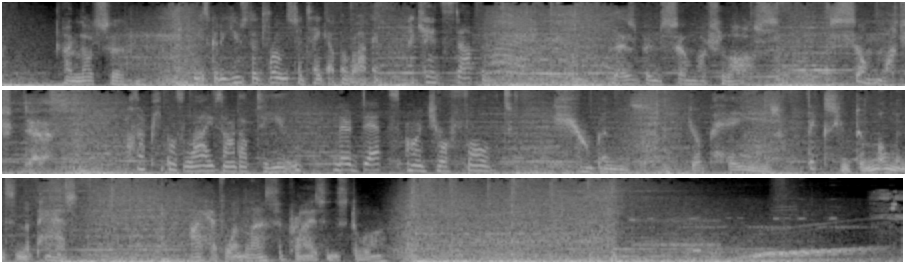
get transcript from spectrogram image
I'm not certain. He's going to use the drones to take out the rocket. I can't stop them. There's been so much loss, so much death. Other people's lives aren't up to you. Their deaths aren't your fault. Humans, your pains fix you to moments in the past. I have one last surprise in store.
